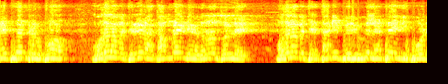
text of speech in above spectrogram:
நெட் சென்டருக்கு போ. முதலமைச்சருக்கு நான் கம்ப்ளைண்ட் எழுதணும்னு சொல்லு. முதலமைச்சர் தனிப்பிரிவுக்கு லெட்டர் எழுதி போடு.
